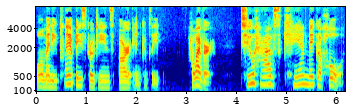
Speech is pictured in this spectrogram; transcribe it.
while many plant based proteins are incomplete. However, two halves can make a whole,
